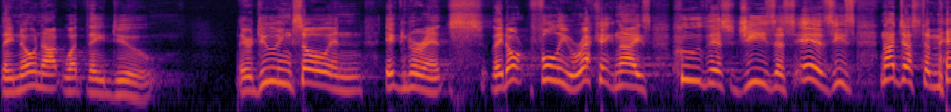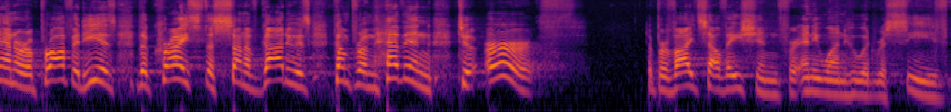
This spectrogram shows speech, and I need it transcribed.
they know not what they do. They're doing so in ignorance. They don't fully recognize who this Jesus is. He's not just a man or a prophet, he is the Christ, the Son of God, who has come from heaven to earth to provide salvation for anyone who would receive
